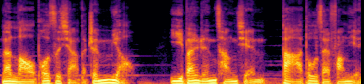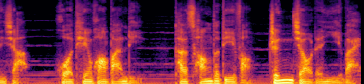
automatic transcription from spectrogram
那老婆子想的真妙！一般人藏钱大都在房檐下或天花板里，他藏的地方真叫人意外。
